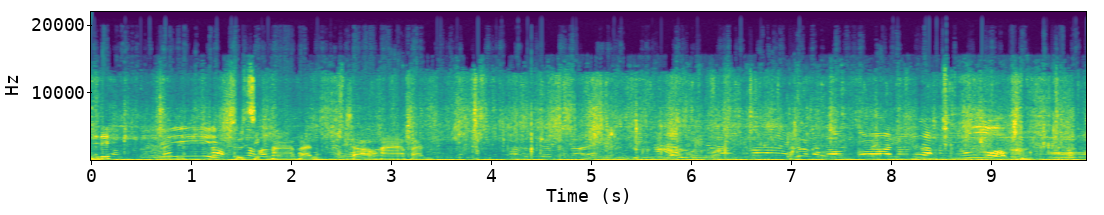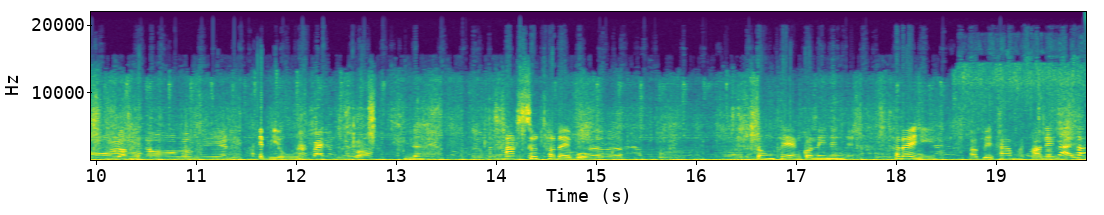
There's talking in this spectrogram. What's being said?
นี่เด้นี่สุดสิบห้าพันสาวห้าพัน นเอบีโอนะไปทางนี้เหรอนี่นะเออมันมากสุดเท่าใดบุต้องแพงก็นิดนึงเนี่ยเท่าใดนี่เอาไปข้ามกันก่อนไหนซะ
